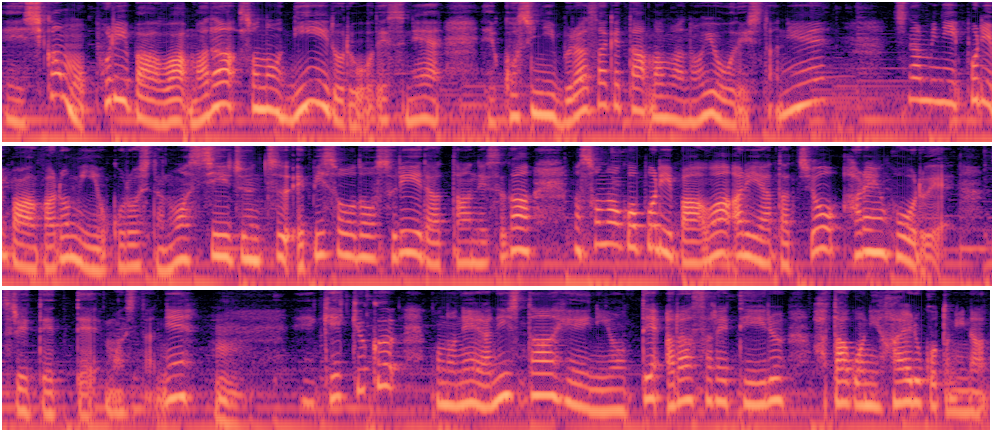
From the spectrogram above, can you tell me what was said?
えーしかもポリバーはまだそのニードルをですねえー腰にぶら下げたままのようでしたね。ちなみにポリバーがロミーを殺したのはシーズン2エピソード3だったんですが、まその後ポリバーはアリアたちをハレンホールへ連れてってましたね。うん。え結局このねラニスター兵によって荒らされている旅籠に入ることになっ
